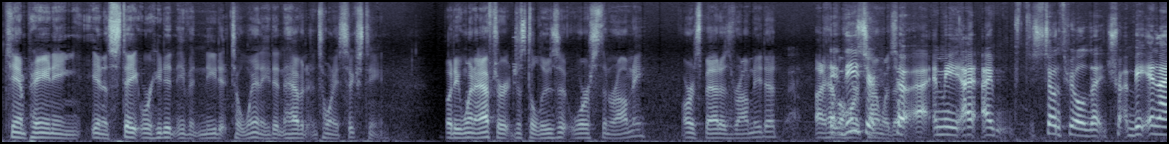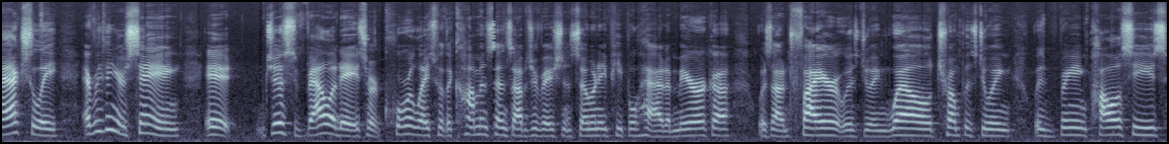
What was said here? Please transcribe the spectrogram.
campaigning in a state where he didn't even need it to win? He didn't have it in 2016, but he went after it just to lose it worse than Romney or as bad as Romney did? I have a These hard are, time with so, that. I mean, I, I'm so thrilled that, Trump, and I actually, everything you're saying, it just validates or correlates with a common sense observation so many people had. America was on fire, it was doing well, Trump was doing, was bringing policies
